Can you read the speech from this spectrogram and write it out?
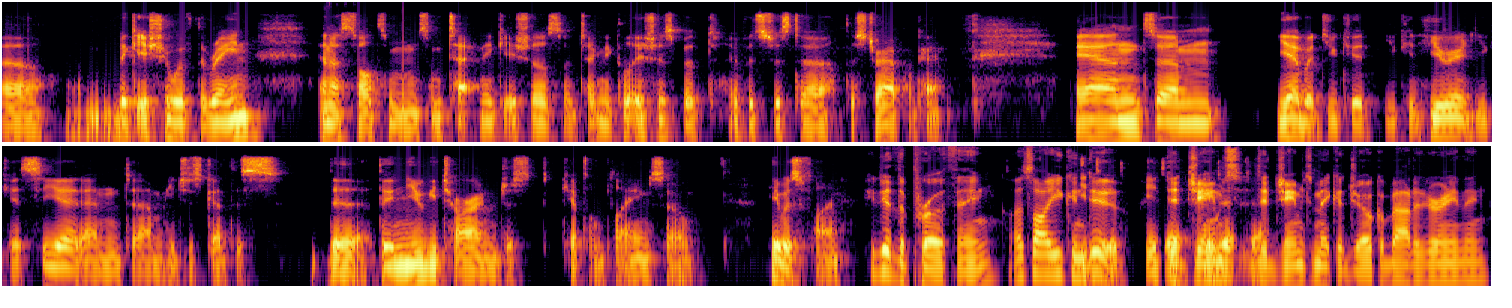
a big issue with the rain, and I saw some some technical issues or technical issues. But if it's just uh, the strap, okay. And um, yeah, but you could you could hear it, you could see it, and um, he just got this the the new guitar and just kept on playing. So he was fine. He did the pro thing. That's all you can He do. did. He did. James? did, yeah. did James make a joke about it or anything?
